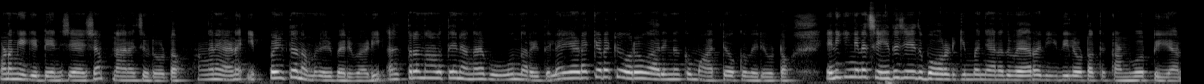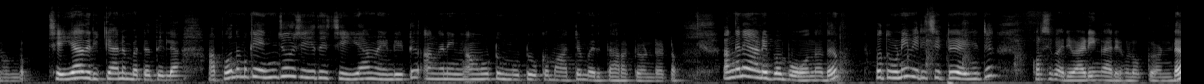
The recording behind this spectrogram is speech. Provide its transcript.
ഉണങ്ങി കിട്ടിയതിന് ശേഷം നനച്ചിടും കേട്ടോ അങ്ങനെയാണ് ഇപ്പോഴത്തെ നമ്മുടെ ഒരു പരിപാടി. എത്ര നാളത്തേന് അങ്ങനെ പോകുമെന്ന് അറിയത്തില്ല. ഇടയ്ക്കിടയ്ക്ക് ഓരോ കാര്യങ്ങൾക്ക് മാറ്റമൊക്കെ വരും കേട്ടോ എനിക്കിങ്ങനെ ചെയ്ത് ചെയ്ത് ബോറടിക്കുമ്പോൾ ഞാനത് വേറെ രീതിയിലോട്ടൊക്കെ കൺവേർട്ട് ചെയ്യാനുണ്ട് ചെയ്യാതിരിക്കാനും പറ്റത്തില്ല. അപ്പോൾ നമുക്ക് എൻജോയ് ചെയ്ത് ചെയ്യാൻ വേണ്ടിയിട്ട് അങ്ങനെ അങ്ങോട്ടും ഇങ്ങോട്ടും ഒക്കെ മാറ്റം വരുത്താറൊക്കെ ഉണ്ട് കേട്ടോ അങ്ങനെയാണ് ഇപ്പം പോകുന്നത്. അപ്പോൾ തുണി വിരിച്ചിട്ട് കഴിഞ്ഞിട്ട് കുറച്ച് പരിപാടിയും കാര്യങ്ങളൊക്കെ ഉണ്ട്.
